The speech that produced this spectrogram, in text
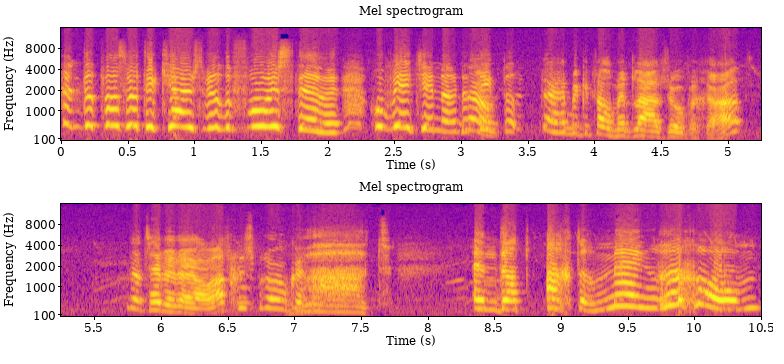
En dat was wat ik juist wilde voorstellen. Hoe weet jij nou dat Nou, ik dat... daar heb ik het al met Laas over gehad. Dat hebben wij al afgesproken. Wat? En dat achter mijn rug om?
